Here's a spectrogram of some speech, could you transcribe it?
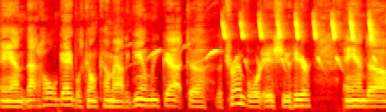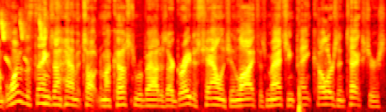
and that whole gable is going to come out again. We've got uh, the trim board issue here. And um, one of the things I haven't talked to my customer about is our greatest challenge in life is matching paint colors and textures.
